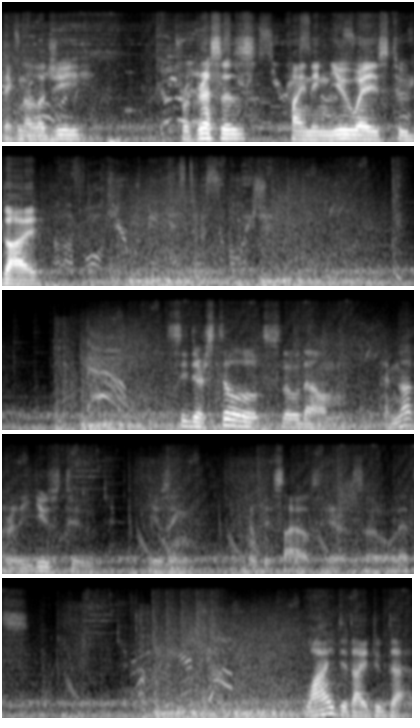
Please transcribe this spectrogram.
Technology progresses, finding new ways to die. See, there's still slow down. I'm not really used to using the missiles here, so let's... Why did I do that?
